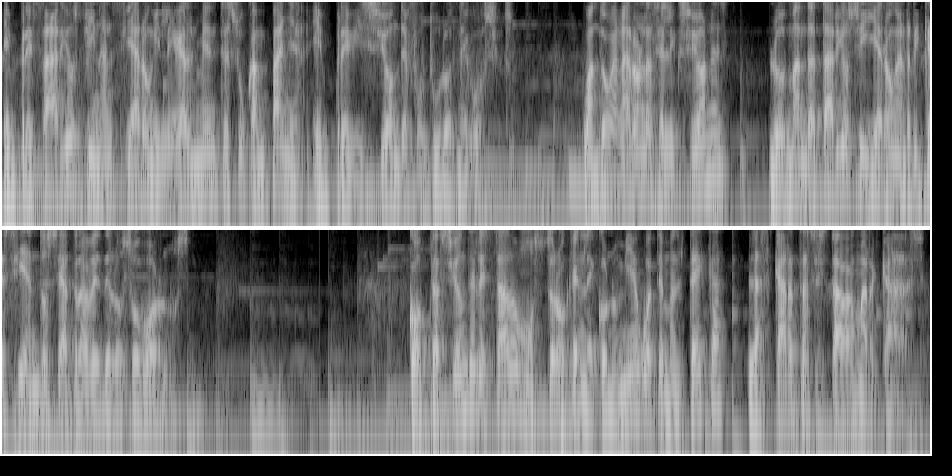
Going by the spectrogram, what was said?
Empresarios financiaron ilegalmente su campaña en previsión de futuros negocios. Cuando ganaron las elecciones, los mandatarios siguieron enriqueciéndose a través de los sobornos. Cooptación del Estado mostró que en la economía guatemalteca las cartas estaban marcadas.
